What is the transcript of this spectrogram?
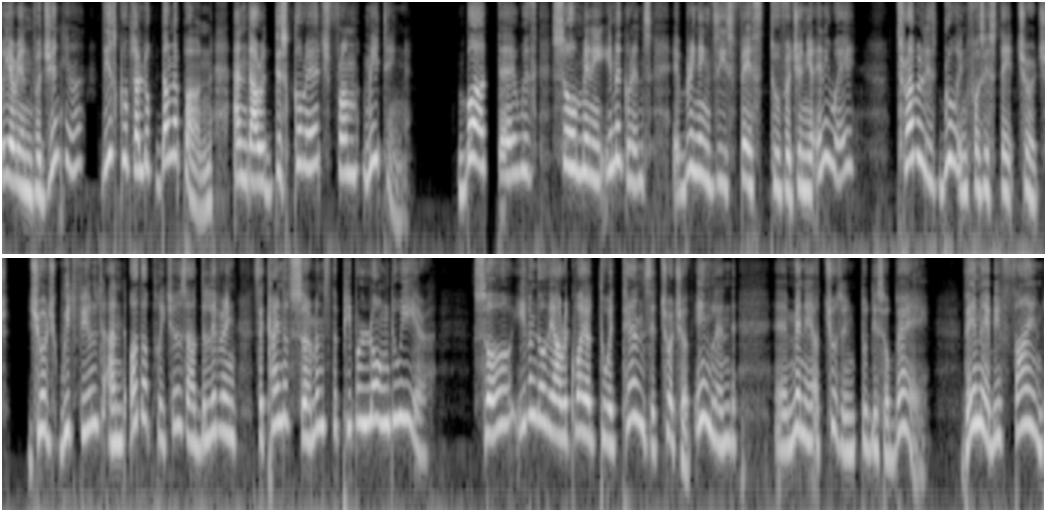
here in Virginia, these groups are looked down upon and are discouraged from meeting. But uh, with so many immigrants uh, bringing these faiths to Virginia anyway, trouble is brewing for the state church. George Whitefield and other preachers are delivering the kind of sermons the people long to hear. So, even though they are required to attend the Church of England, uh, many are choosing to disobey. They may be fined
